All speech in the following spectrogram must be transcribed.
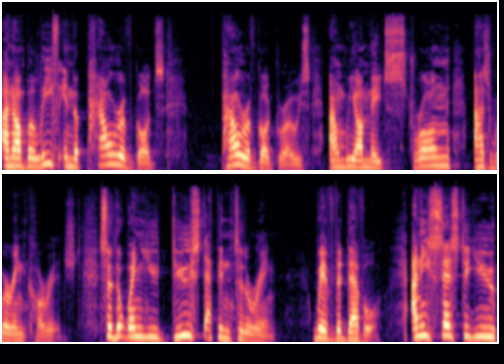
And our belief in the power of God's power of God grows. And we are made strong as we're encouraged. So that when you do step into the ring with the devil, and he says to you,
